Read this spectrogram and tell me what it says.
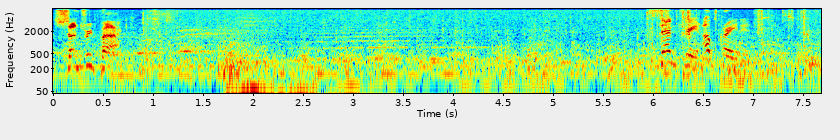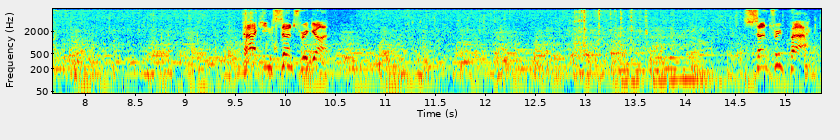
Sentry packed. Sentry upgraded. Packing sentry gun. Sentry packed.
